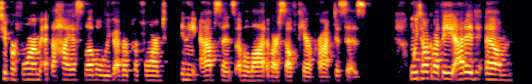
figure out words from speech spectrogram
to perform at the highest level we've ever performed in the absence of a lot of our self-care practices. When we talk about the added um,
